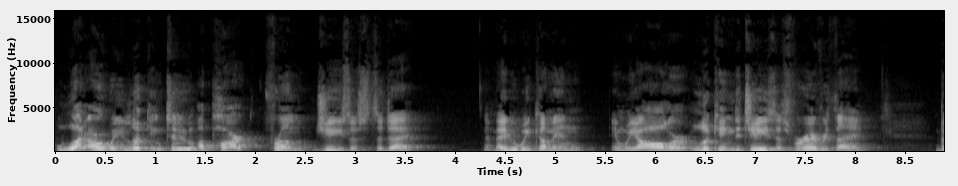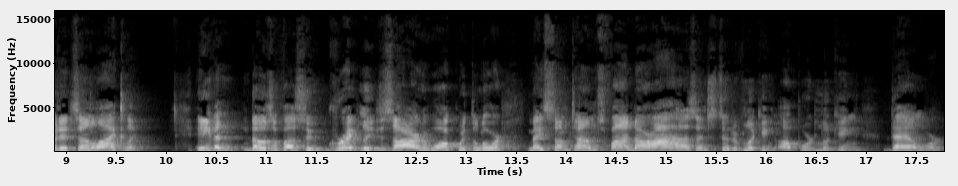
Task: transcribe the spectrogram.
what are we looking to apart from Jesus today? Now, maybe we come in and we all are looking to Jesus for everything but it's unlikely. Even those of us who greatly desire to walk with the Lord may sometimes find our eyes, instead of looking upward, looking downward.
